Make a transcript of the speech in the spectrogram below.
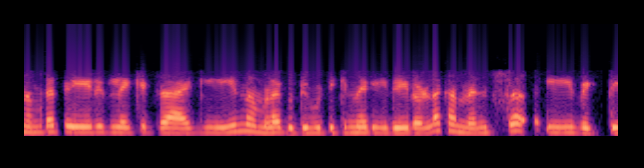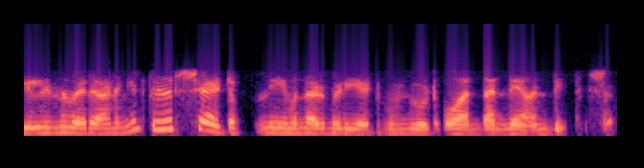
നമ്മുടെ പേര് ഇതിലേക്ക് ഡ്രാഗ് ചെയ്യുകയും നമ്മളെ ബുദ്ധിമുട്ടിക്കുന്ന രീതിയിലുള്ള കമന്റ്സ് ഈ വ്യക്തിയിൽ നിന്ന് വരാണെങ്കിൽ തീർച്ചയായിട്ടും നിയമ നടപടിയായിട്ട് മുന്നോട്ട് പോകാൻ തന്നെയാണ് ഡിസിഷൻ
